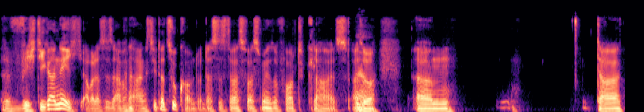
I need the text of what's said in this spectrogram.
Äh, wichtiger nicht, aber das ist einfach eine Angst, die dazukommt. Und das ist das, was mir sofort klar ist. Also ja. ähm, da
